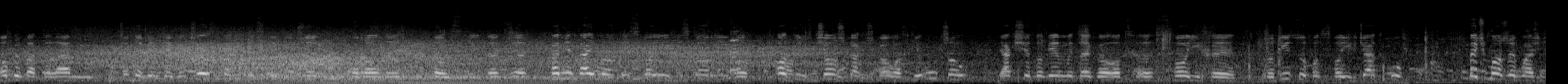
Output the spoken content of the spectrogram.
obywatelami czy to Wielkiego Księstwa Niemieckiego, czy Korony Polskiej. Także pamiętajmy o tej swojej historii, bo o tym w książkach w szkołach nie uczą. Jak się dowiemy tego od e, swoich e, rodziców, od swoich dziadków, być może właśnie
